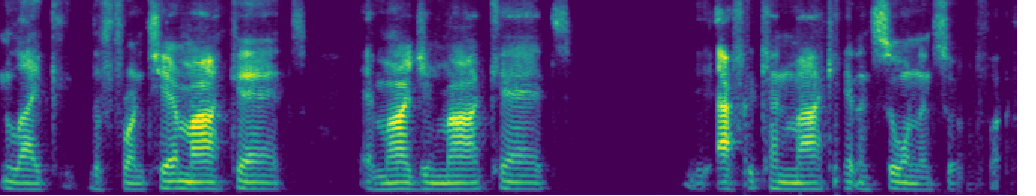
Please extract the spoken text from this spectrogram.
like the frontier market, emerging market, the African market, and so on and so forth.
